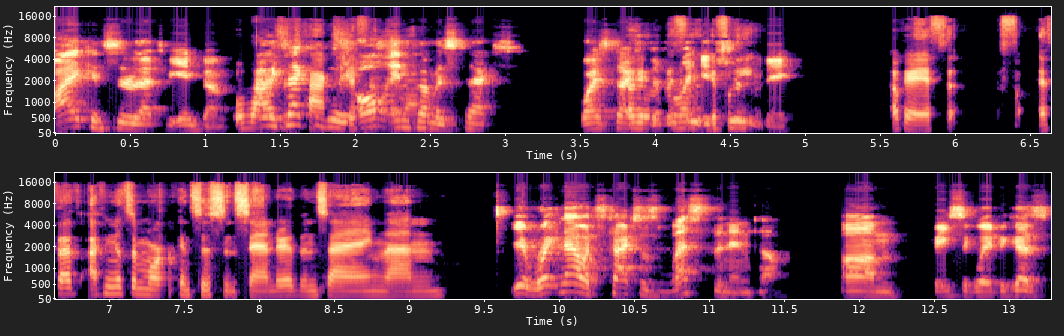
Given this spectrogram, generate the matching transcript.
I consider that to be income. Well, why I mean, technically, all income is taxed. Why is tax okay, different? If we, it should be okay, if if that I think it's a more consistent standard than saying then. Yeah, right now it's taxes less than income. Um, basically, because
